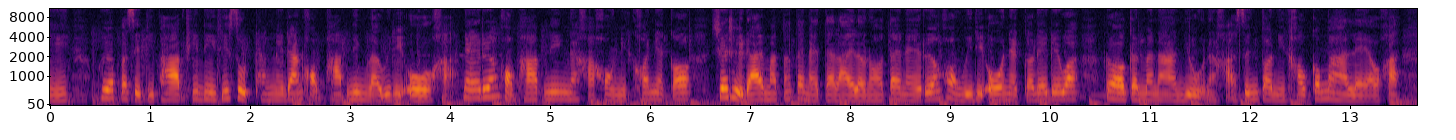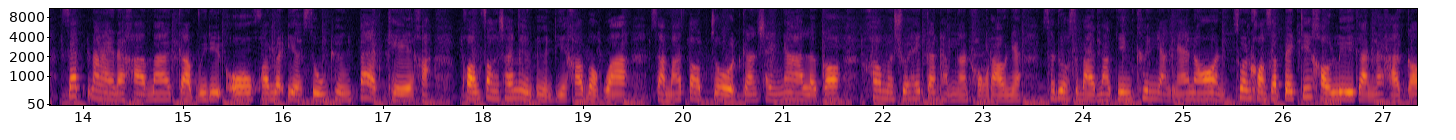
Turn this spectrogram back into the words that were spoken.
นี้ เพื่อประสิทธิภาพที่ดีที่สุดทั้งในด้านของภาพนิ่งและวิดีโอค่ะ ในเรื่องของภาพนิ่งนะคะ ของ Nikon เนี่ยก็เชื่อถือได้มาตั้งแต่ไหนแต่ไรแล้วเนาะแต่ในเรื่องของวิดีโอเนี่ยก็เรียกได้ว่ารอกันมานานอยู่นะคะ ซึ่งตอนนี้เขาก็มาแล้วค่ะ Z9 นะคะมากับวิดีโอความละเอียดสูงถึง 8K ค่ะ พร้อมฟังก์ชันอื่น ๆ ที่เขาบอกว่าสามารถตอบโจทย์การใช้งาน แล้วก็เข้ามาช่วยให้การทำงานของเราเนี่ยสะดวกสบายมากยิ่งขึ้นอย่างแน่นอน ส่วนของสเปคที่เขาลือกันนะคะ ก็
